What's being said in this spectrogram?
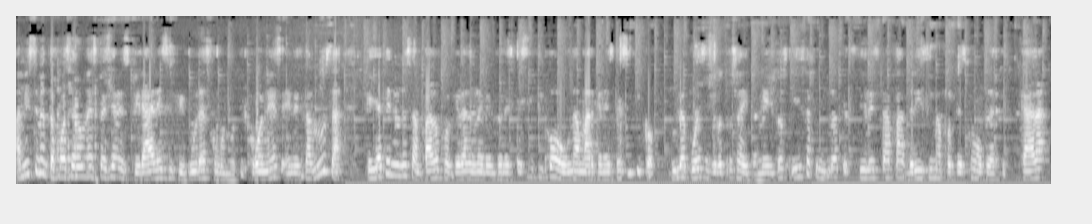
A mí se me antojó hacer una especie de espirales y figuras como emoticones en esta blusa, que ya tenía un estampado porque era de un evento en específico o una marca en específico. Tú le puedes hacer otros aditamentos y esta pintura textil está padrísima porque es como plastificada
